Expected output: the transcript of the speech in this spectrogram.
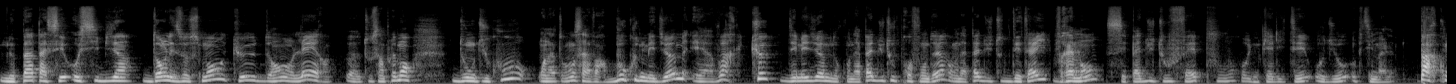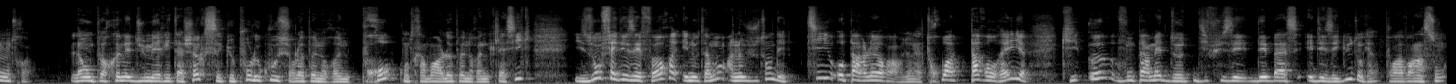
ne pas passer aussi bien dans les ossements que dans l'air, euh, tout simplement. Donc du coup, on a tendance à avoir beaucoup de médiums et à avoir que des médiums. Donc on n'a pas du tout de profondeur, on n'a pas du tout de détails. Vraiment, c'est pas du tout fait pour une qualité audio optimale. Par contre, Là, on peut reconnaître du mérite à choc, c'est que pour le coup, sur l'Open Run Pro, contrairement à l'Open Run classique, ils ont fait des efforts, et notamment en ajoutant des petits haut-parleurs, alors il y en a trois par oreille, qui eux vont permettre de diffuser des basses et des aigus, donc pour avoir un son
